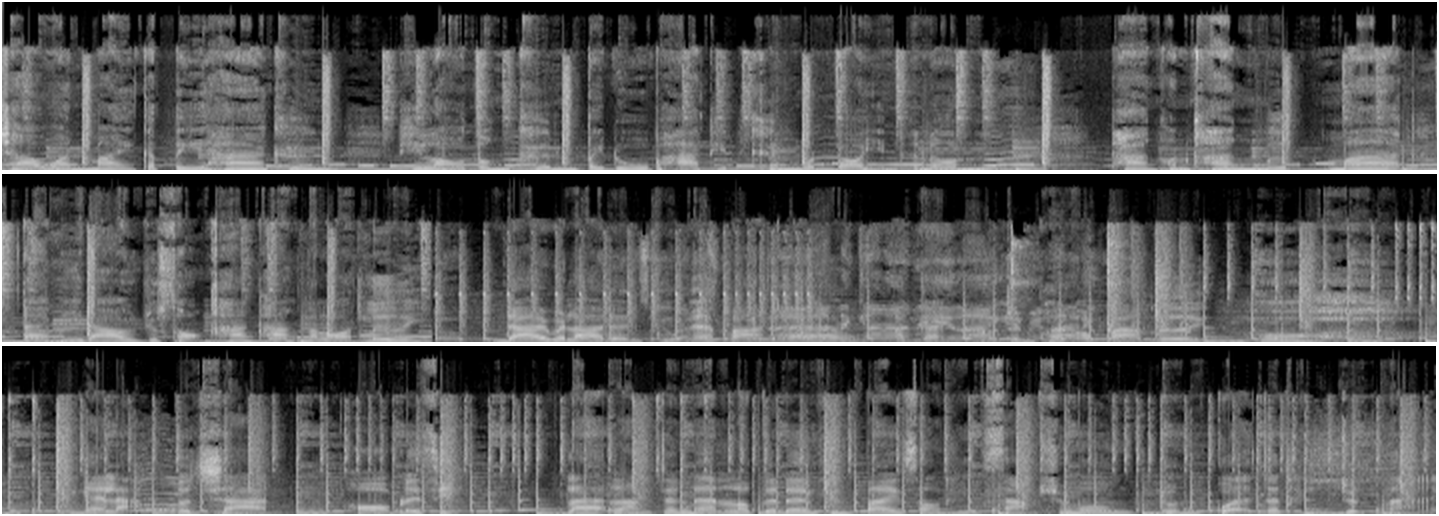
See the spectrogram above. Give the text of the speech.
เช้าวันใหม่กับตีห้าครึ่งที่เราต้องขึ้นไปดูพระอาทิตย์ขึ้นบนดอยอินทนนท์ทางค่อนข้างมืดมาก แต่มีดาวอยู่สองข้างทางตลอดเลย ได้เวลาเดินกิ่วแม่ปางแล้ว อากาศหนาวจนควันออกปากเลยโอ้เป็นไงล่ะ รสชาติ หอมเลยสิ และหลังจากนั้นเราก็เดินขึ้นไป 2-3 ชั่วโมง จนกว่าจะถึงจุดหมาย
